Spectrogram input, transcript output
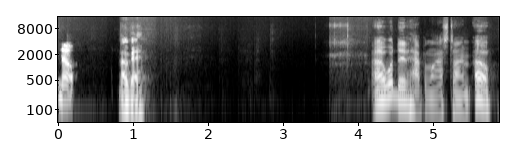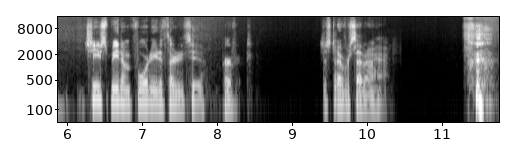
No, okay. Uh, what did happen last time? Oh, Chiefs beat them forty to thirty-two. Perfect. Just over seven and a half.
